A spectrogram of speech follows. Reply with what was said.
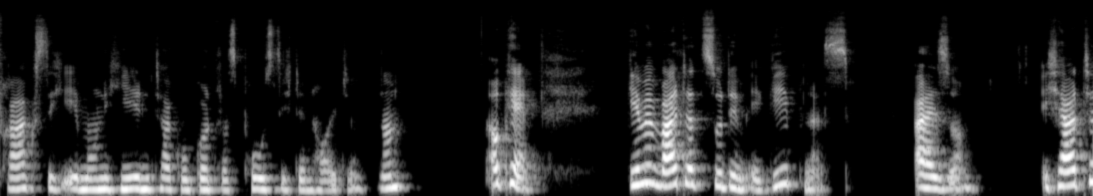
fragst dich eben auch nicht jeden Tag, oh Gott, was poste ich denn heute? Ne? Okay, gehen wir weiter zu dem Ergebnis. Also, ich hatte,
